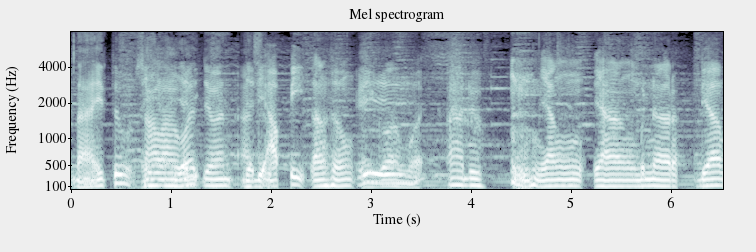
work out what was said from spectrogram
nah itu Iya, salah jadi- banget John jadi Asli. api langsung Iya. gua buat aduh yang yang benar dia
